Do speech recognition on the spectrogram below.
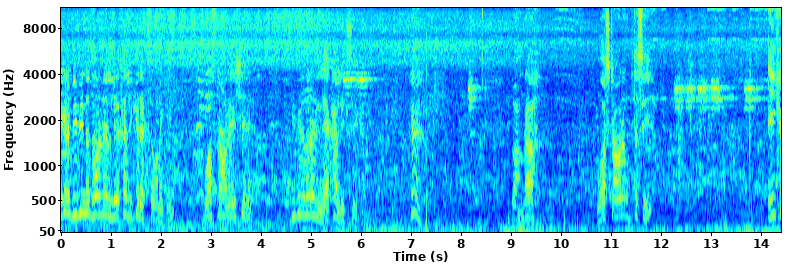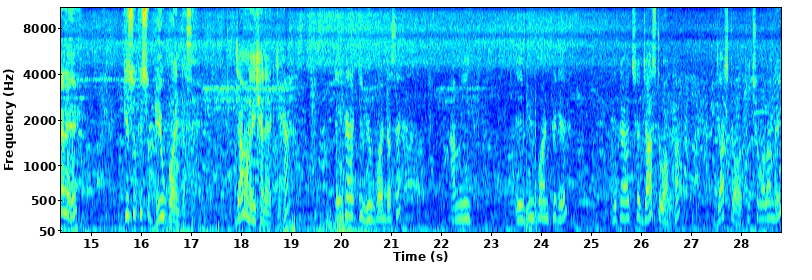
এখানে বিভিন্ন ধরনের লেখা লিখে রাখছে অনেকেই। ওয়াচ টাওয়ারে এসে বিভিন্ন ধরনের লেখা লিখছে এখানে। হ্যাঁ। তো আমরা ওয়াচ টাওয়ারে উঠতেছি। এইখানে কিছু কিছু ভিউ পয়েন্ট আছে। যেমন এইখানে একটি হ্যাঁ? এইখানে একটি ভিউ পয়েন্ট আছে। আমি এই ভিউ পয়েন্ট থেকে এটা হচ্ছে জাস্ট ওয়াল হ্যাঁ? জাস্ট ওয়াল কিছু বলার নেই।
